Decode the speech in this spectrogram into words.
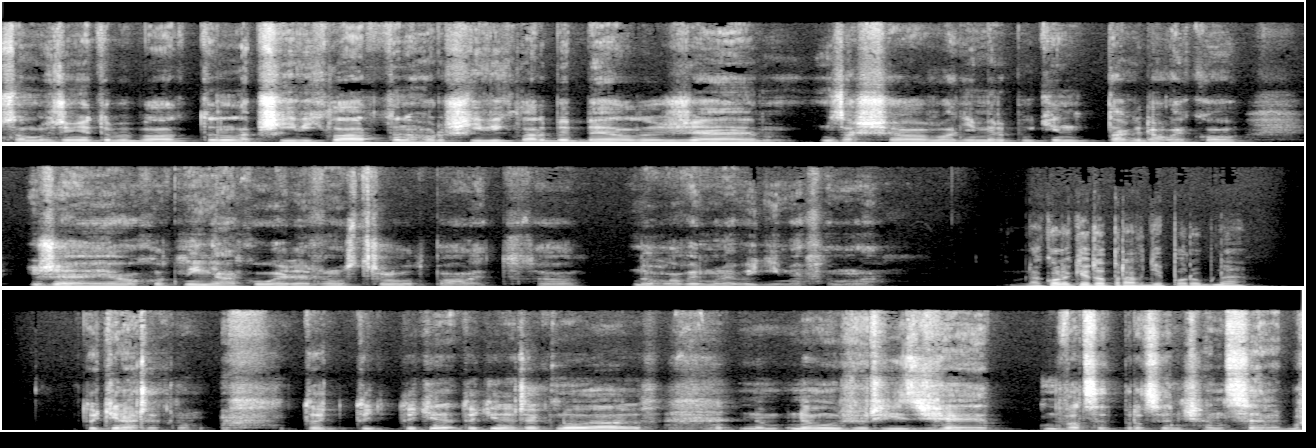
samozřejmě to by byl ten lepší výklad, ten horší výklad by byl, že zašel Vladimir Putin tak daleko, že je ochotný nějakou jadernou střelu odpálit. To do hlavy mu nevidíme v tomhle. Nakolik je to pravděpodobné? To ti neřeknu. To, to, to, ti, to ti neřeknu. Já ne, nemůžu říct, že je 20% šance nebo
